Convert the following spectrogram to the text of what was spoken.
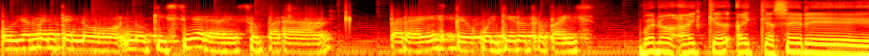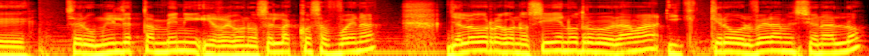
obviamente no, no quisiera eso para, para este o cualquier otro país. Bueno, hay que, hay que hacer eh, ser humildes también y, reconocer las cosas buenas. Ya lo reconocí en otro programa y quiero volver a mencionarlo.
